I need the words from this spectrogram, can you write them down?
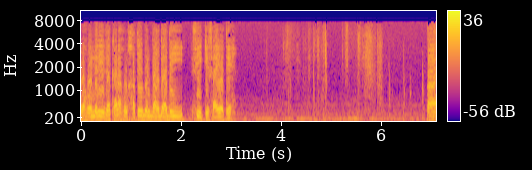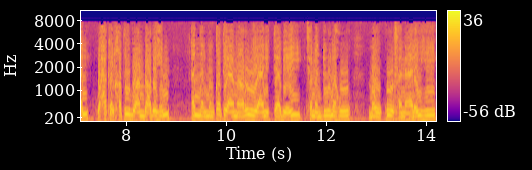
وهو الذي ذكره الخطيب البغدادي في كفايته. قال وحكى الخطيب عن بعضهم أن المنقطع ما روي عن التابعي فمن دونه موقوفا عليه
